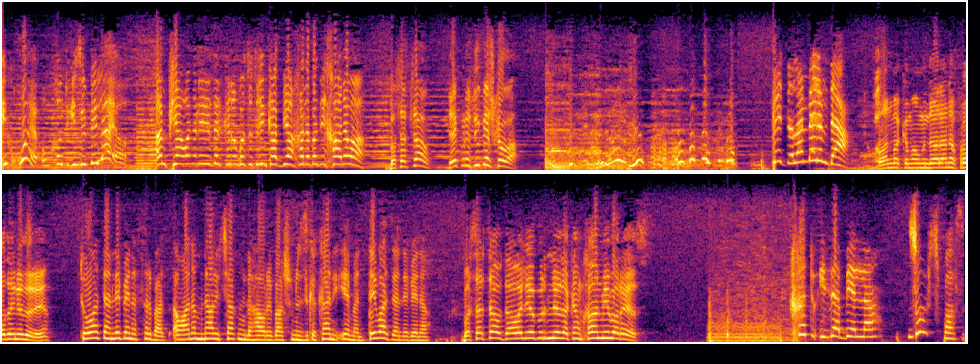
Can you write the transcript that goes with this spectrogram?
ئەی خۆیە ئەو خەوت ئیزی پێ لایە ئەم پیاوانە لێ دەرکەن بە زووترین کات بیان خەنە بەندی خانەوە بەسەر چاو لێ کورە زوو پێشکەوە پێ دەڵێن بەرمدا خانمە کەم ئەو مندارانە فڕۆدەینە دەرێ تۆوازیان لێبێنە سەرباز ئەوانە مناڵی چاکن و لە هاوڕێ باش و نزیکەکانی ئێمەن دەی وازیان لێبێنە. بەسەر چاو داوای لێبوردن لێ دەکەم خانمی بەڕێز. خاتو ئیزابێلا زۆر سوپاست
